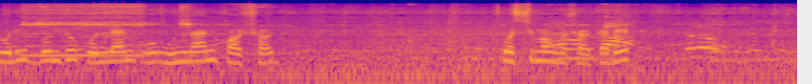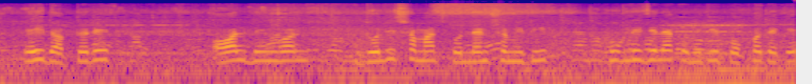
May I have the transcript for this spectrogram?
দলিত বন্ধু কল্যাণ ও উন্নয়ন পর্ষদ, পশ্চিমবঙ্গ সরকারের এই দপ্তরের অল বেঙ্গল দলিত সমাজ কল্যাণ সমিতির হুগলি জেলা কমিটির পক্ষ থেকে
